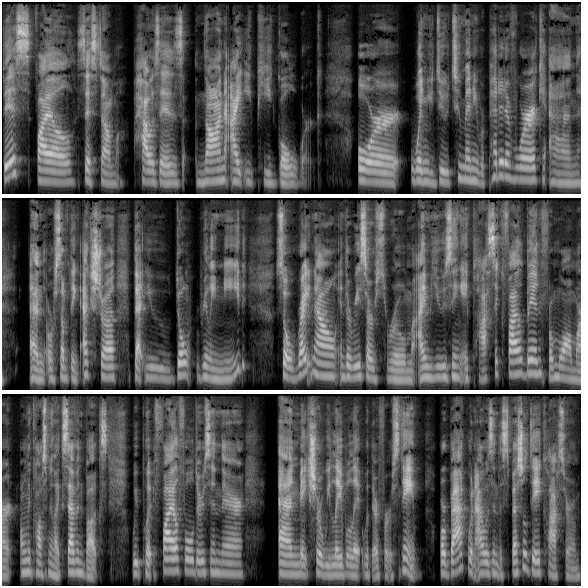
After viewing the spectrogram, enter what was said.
This file system houses non IEP goal work or when you do too many repetitive work and and or something extra that you don't really need. So right now in the resource room, I'm using a plastic file bin from Walmart. Only cost me like 7 bucks. We put file folders in there and make sure we label it with their first name. Or back when I was in the special day classroom,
